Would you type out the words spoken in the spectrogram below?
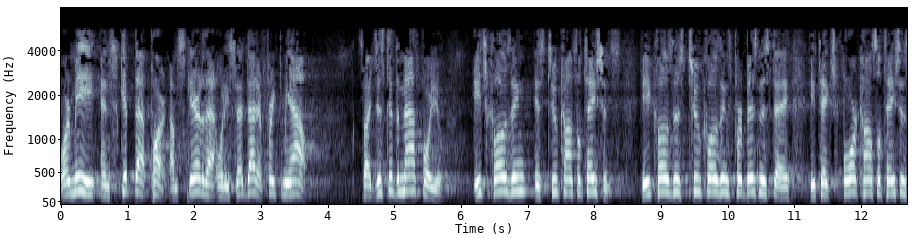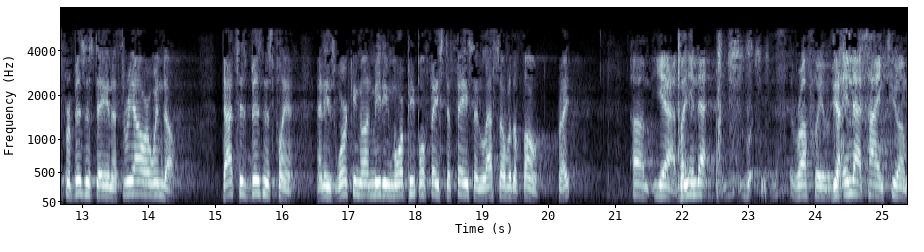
or me and skip that part. I'm scared of that. When he said that, it freaked me out. So I just did the math for you. Each closing is two consultations. He closes two closings per business day. He takes four consultations per business day in a three hour window. That's his business plan. And he's working on meeting more people face to face and less over the phone, right? Um, yeah, but in that r- roughly Yeah. in that time too, I'm,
